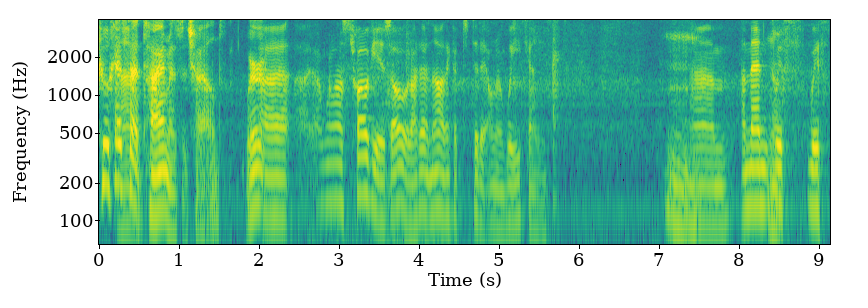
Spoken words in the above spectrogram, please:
Who has that time as a child? Where? Uh, well, I was 12 years old. I don't know. I think I just did it on a weekend. Mm. Um, and then no. with with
